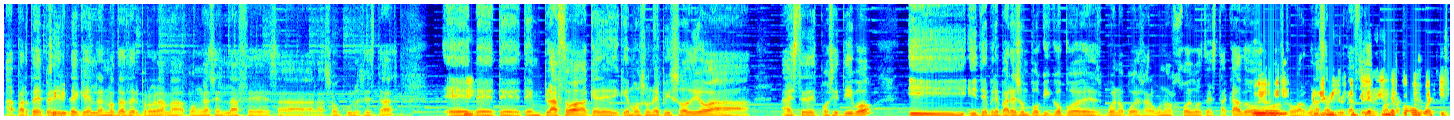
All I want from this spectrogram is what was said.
aparte de pedirte que en las notas del programa pongas enlaces a, las Oculus estas, eh, te, emplazo a que dediquemos un episodio a, este dispositivo y, te prepares un poquito, pues bueno, pues algunos juegos destacados o algunas aplicaciones. de juegos guachis,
